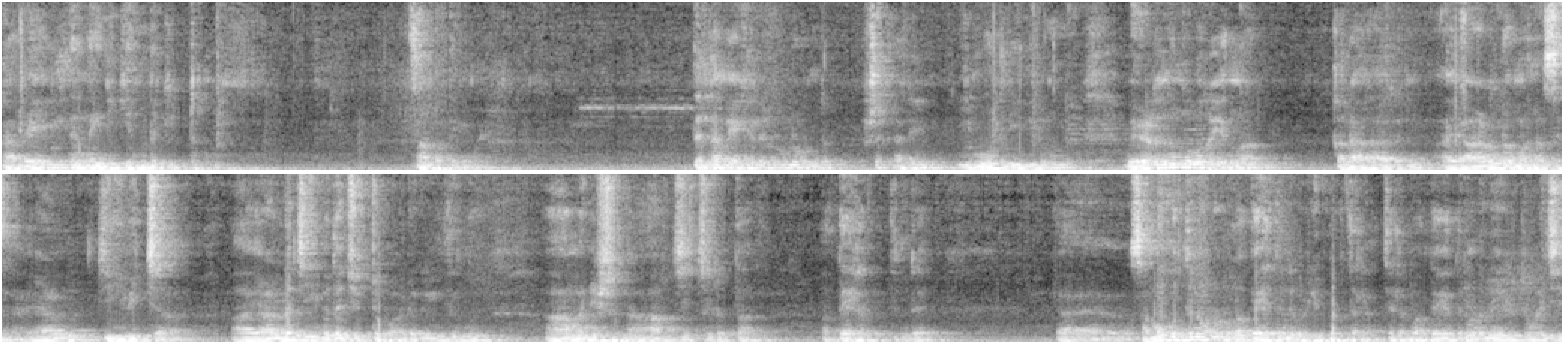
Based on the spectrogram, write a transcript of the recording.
കലയിൽ നിന്ന് എനിക്ക് എന്ത് കിട്ടും? സാമ്പത്തികമായി. ഇതെല്ലാ മേഖലകളിലും ഉണ്ട് പക്ഷെ കലയും ഈ മൂന്ന് രീതിയിലുണ്ട് വേടൻ എന്ന് പറയുന്ന കലാകാരൻ അയാളുടെ മനസ്സിൽ അയാൾ ജീവിച്ച അയാളുടെ ജീവിത ചുറ്റുപാടുകളിൽ നിന്ന് ആ മനുഷ്യൻ ആർജിച്ചെടുത്ത അദ്ദേഹത്തിന്റെ സമൂഹത്തിനോടുള്ള അദ്ദേഹത്തിന്റെ വെളിപ്പെടുത്തലാണ്. ചിലപ്പോൾ അദ്ദേഹത്തിനോട് നേരിട്ട് വിളിച്ച്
